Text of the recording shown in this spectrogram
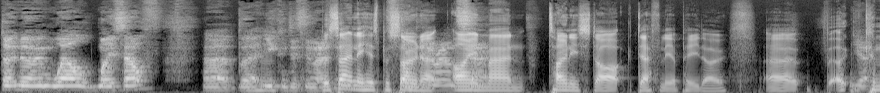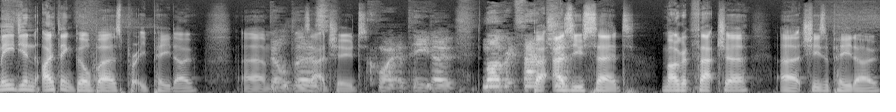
don't know him well myself, uh, but you can just imagine. Mm-hmm. but certainly his persona, Iron set. Man, Tony Stark, definitely a pedo. Uh, a Yeah. comedian, I think Bill Burr's pretty pedo. Um, Bill his Burr's attitude. quite a pedo. Margaret Thatcher. But as you said, Margaret Thatcher, uh, she's a pedo.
